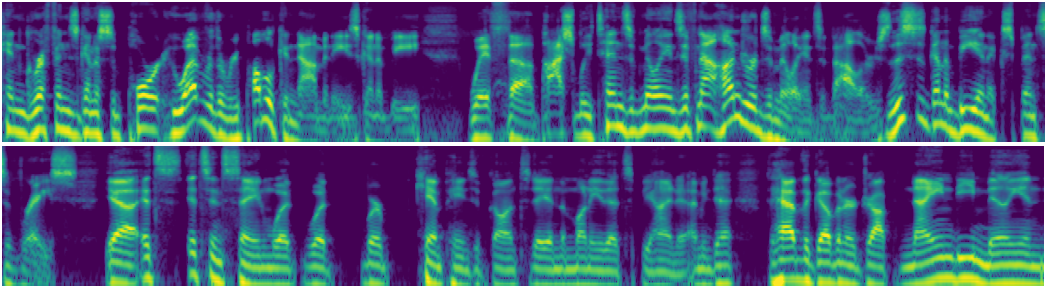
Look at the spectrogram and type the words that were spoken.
Ken Griffin's going to support whoever the Republican nominee is going to be with uh, possibly tens of millions, if not hundreds of millions of dollars. This is going to be an expensive race. Yeah, it's it's insane what what where campaigns have gone today and the money that's behind it. I mean, to, to have the governor drop $90 million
